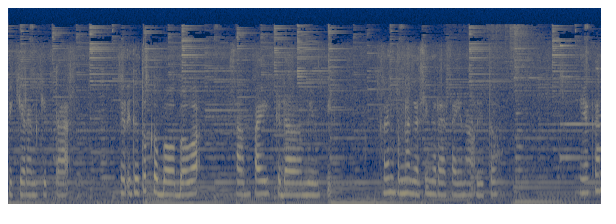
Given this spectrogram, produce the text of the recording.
pikiran kita. Dan itu tuh ke bawah-bawah sampai ke dalam mimpi. Kalian pernah gak sih ngerasain hal itu? Ya kan?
